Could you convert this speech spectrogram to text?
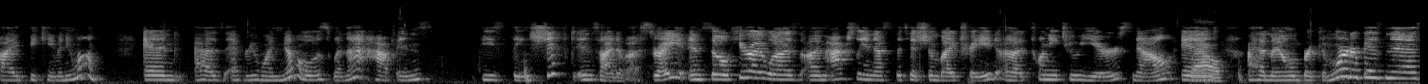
I became a new mom, and as everyone knows, when that happens, these things shift inside of us, right? And so here I was. I'm actually an esthetician by trade, uh, 22 years now, and wow. I had my own brick and mortar business.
